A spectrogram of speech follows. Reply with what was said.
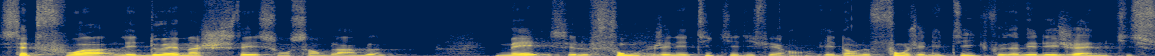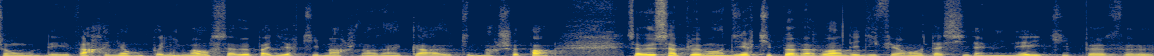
Cette fois, les deux MHC sont semblables. mais c'est le fond génétique qui est différent. Et dans le fond génétique, vous avez des gènes qui sont des variants polymorphes. Ça ne veut pas dire qu'ils marchent dans un cas et qu'ils ne marchent pas. Ça veut simplement dire qu'ils peuvent avoir des différences d'acides aminés qui peuvent, euh,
